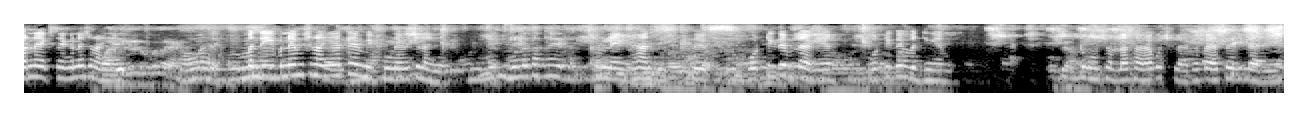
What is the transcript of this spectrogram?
ਹਰਨੇਕ ਸਿੰਘ ਨੇ ਚਲਾਈਆਂ ਮਨਦੀਪ ਨੇ ਵੀ ਚਲਾਈਆਂ ਤੇ ਮਿੱਠੂ ਨੇ ਵੀ ਚਲਾਈਆਂ ਹਰਨੇਕ ਹਾਂਜੀ ਤੇ ਬੋਟੀ ਤੇ ਵੀ ਲੈ ਗਏ ਆ ਬੋਟੀ ਤੇ ਵੀ ਵੱਜੀਆਂ ਟੂਨ ਛੱਲਾ ਸਾਰਾ ਕੁਝ ਲੈ ਗਏ ਪੈਸੇ ਵੀ ਲੈ ਗਏ ਆ।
